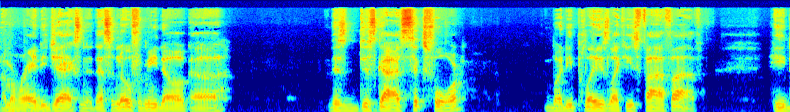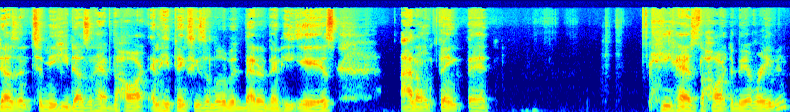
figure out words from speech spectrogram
I'm a Randy Jackson. That's a no for me, dog. Uh, this this guy is six four, but he plays like he's five five. He doesn't, to me, he doesn't have the heart, and he thinks he's a little bit better than he is. I don't think that he has the heart to be a Raven.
